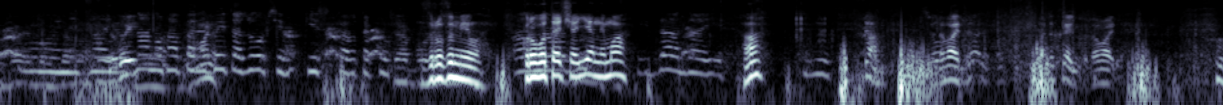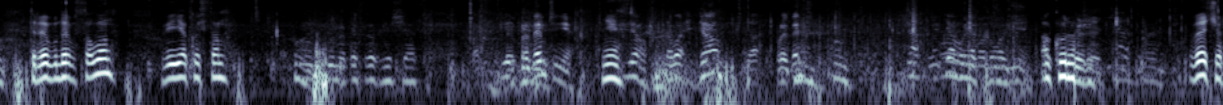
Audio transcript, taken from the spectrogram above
Ой, не знаю. Одна нога перебита зовсім, кістка отаку. Зрозуміло. Кровотеча є, нема? Да, да, є. А? Є. Давайте. Потихеньку, давайте. Треба буде в салон. Ви якось там. будемо розміщатися. Пройдемо чи ні? Ні, Пройдемо? акуратно. Вечір.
